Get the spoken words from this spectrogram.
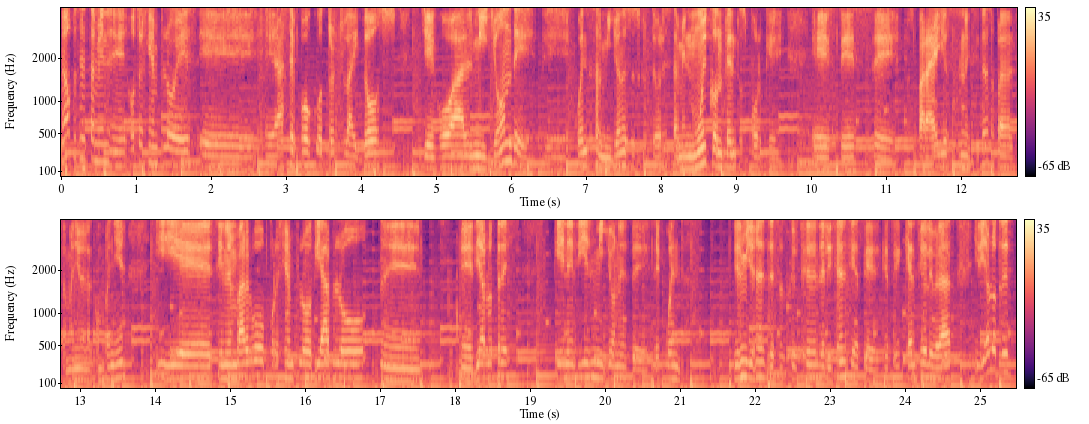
No, pues es también, eh, otro ejemplo es, eh, eh, hace poco Torchlight 2 llegó al millón de, de cuentas, al millón de suscriptores, también muy contentos porque este es, eh, pues para ellos es un exitazo, para el tamaño de la compañía. Y eh, sin embargo, por ejemplo, Diablo, eh, eh, Diablo 3 tiene 10 millones de, cuentas. 10 millones de suscripciones de licencias que, que, que han sido liberadas. Y Diablo 3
